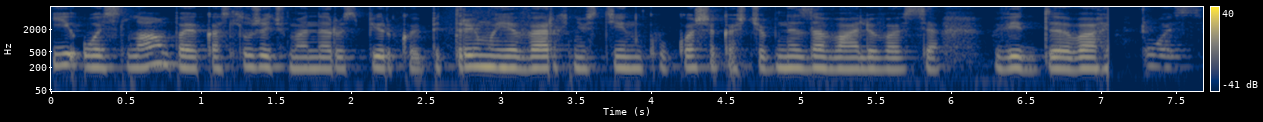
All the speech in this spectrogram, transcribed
І ось лампа, яка служить в мене розпіркою, підтримує верхню стінку кошика, щоб не завалювався від ваги. Ось.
